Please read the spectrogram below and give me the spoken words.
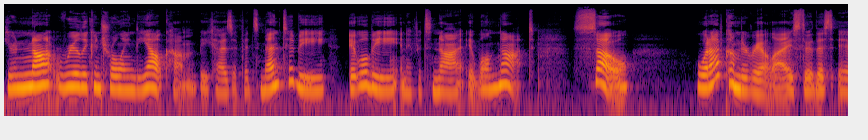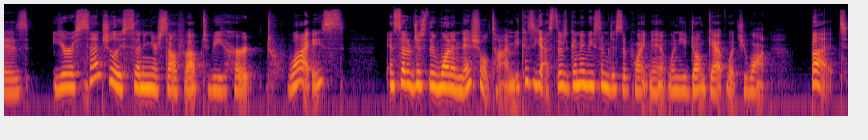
you're not really controlling the outcome because if it's meant to be, it will be, and if it's not, it will not. So, what I've come to realize through this is you're essentially setting yourself up to be hurt twice instead of just the one initial time. Because, yes, there's going to be some disappointment when you don't get what you want. But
